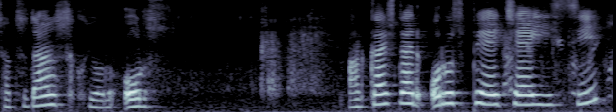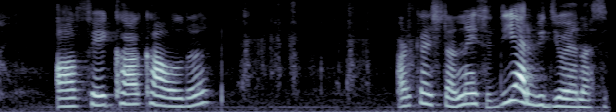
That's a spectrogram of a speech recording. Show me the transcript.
Çatıdan sıkıyor. Ors. Arkadaşlar Orus PC'si AFK kaldı. Arkadaşlar neyse diğer videoya nasip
